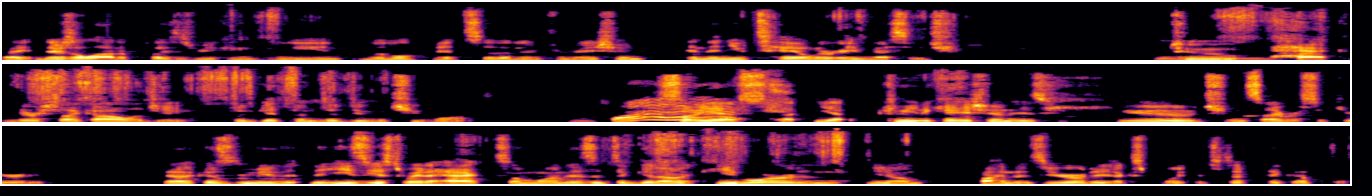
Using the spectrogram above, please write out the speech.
like, there's a lot of places where you can glean little bits of that information and then you tailor a message Ooh. to hack their psychology to get them to do what you want. What? So yes, uh, yeah, communication is huge in cybersecurity. Because I mean, the, the, easiest way to hack someone isn't to get on a keyboard and you know find a zero day exploit. It's to pick up the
